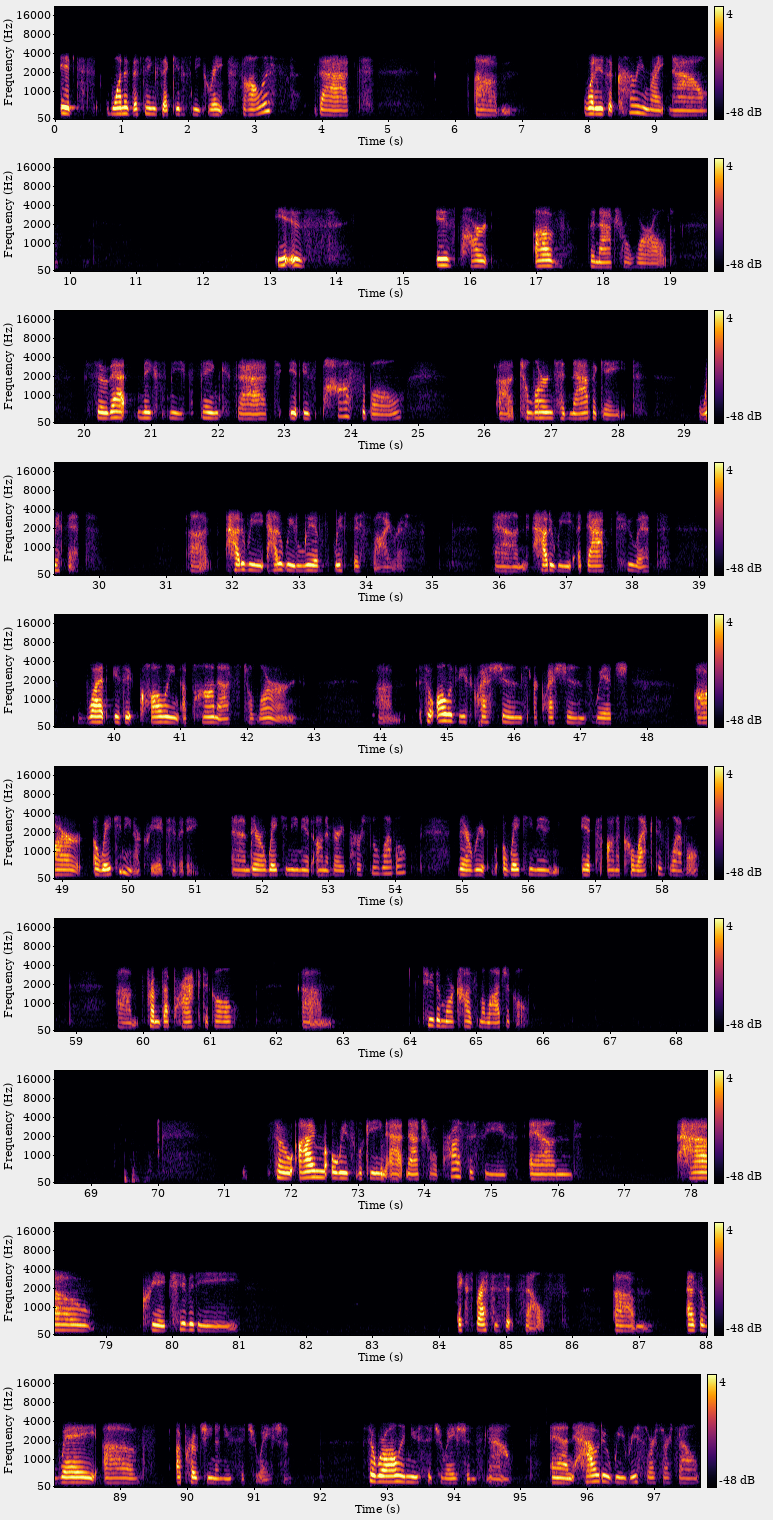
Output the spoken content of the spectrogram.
it's one of the things that gives me great solace that um, what is occurring right now is is part of the natural world. So that makes me think that it is possible uh, to learn to navigate with it. Uh, how do we how do we live with this virus, and how do we adapt to it? What is it calling upon us to learn? Um, so all of these questions are questions which are awakening our creativity, and they're awakening it on a very personal level. They're re- awakening it on a collective level, um, from the practical um, to the more cosmological. So I'm always looking at natural processes and how creativity expresses itself um, as a way of approaching a new situation. So we're all in new situations now. And how do we resource ourselves?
